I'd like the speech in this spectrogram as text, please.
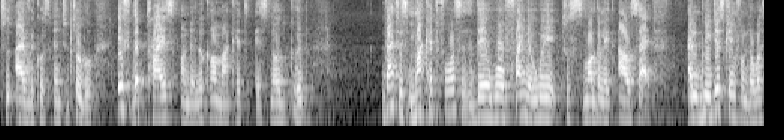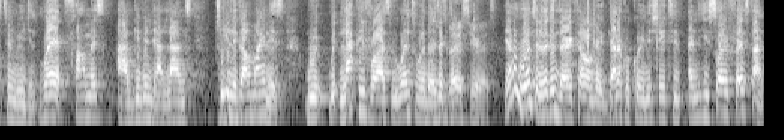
to Ivory Coast and to Togo. If the price on the local market is not good, that is market forces. They will find a way to smuggle it outside. And we just came from the western region where farmers are giving their lands to illegal miners. We, we, luckily for us, we went to the executive. Very serious. Yeah, we went to the executive director of the Ghana Cocoa Initiative, and he saw it firsthand.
